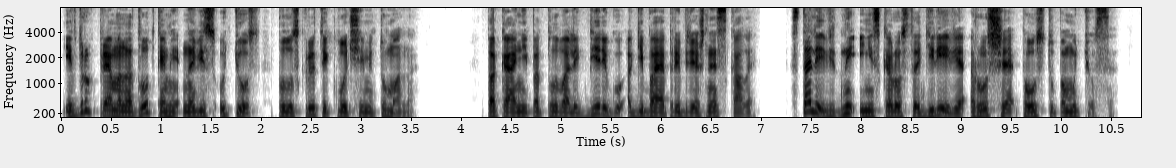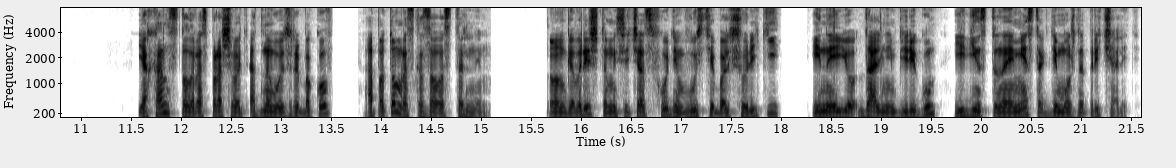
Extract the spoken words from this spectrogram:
И вдруг прямо над лодками навис утес, полускрытый клочьями тумана. Пока они подплывали к берегу, огибая прибрежные скалы, стали видны и низкорослые деревья, росшие по уступам утеса. Яхан стал расспрашивать одного из рыбаков, а потом рассказал остальным. Он говорит, что мы сейчас входим в устье большой реки, и на ее дальнем берегу единственное место, где можно причалить.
